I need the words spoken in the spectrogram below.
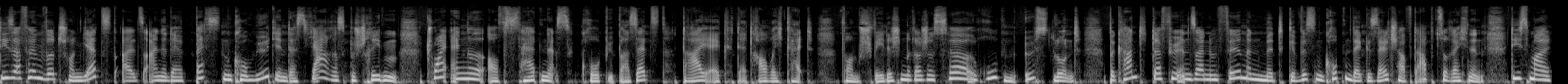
Dieser Film wird schon jetzt als eine der besten Komödien des Jahres beschrieben. Triangle of Sadness, grob übersetzt Dreieck der Traurigkeit, vom schwedischen Regisseur Ruben Östlund. Bekannt dafür in seinen Filmen mit gewissen Gruppen der Gesellschaft abzurechnen. Diesmal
